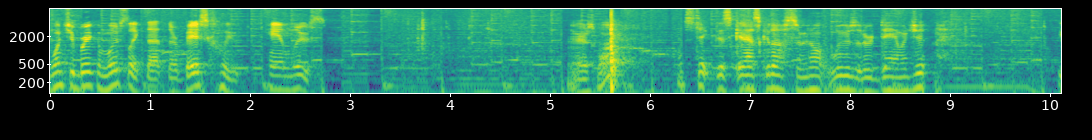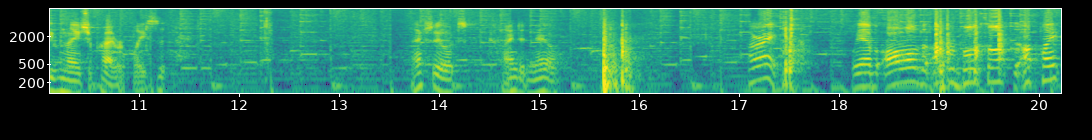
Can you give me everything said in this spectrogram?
once you break them loose like that, they're basically hand loose. There's one. Let's take this gasket off so we don't lose it or damage it. Even though you should probably replace it. Actually looks kind of new. Alright, we have all the upper bolts off the up pipe.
